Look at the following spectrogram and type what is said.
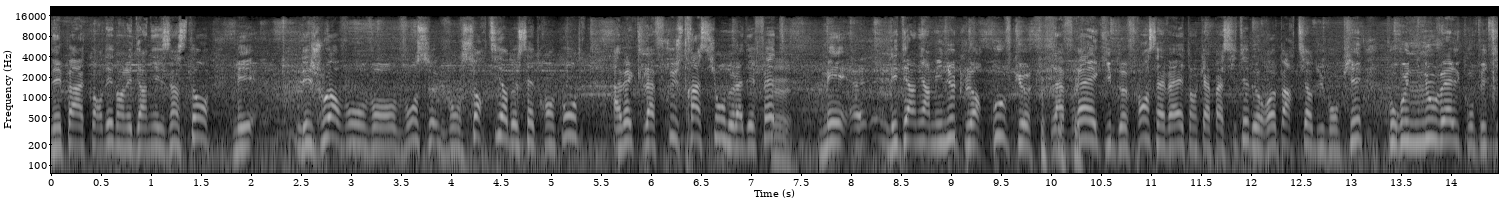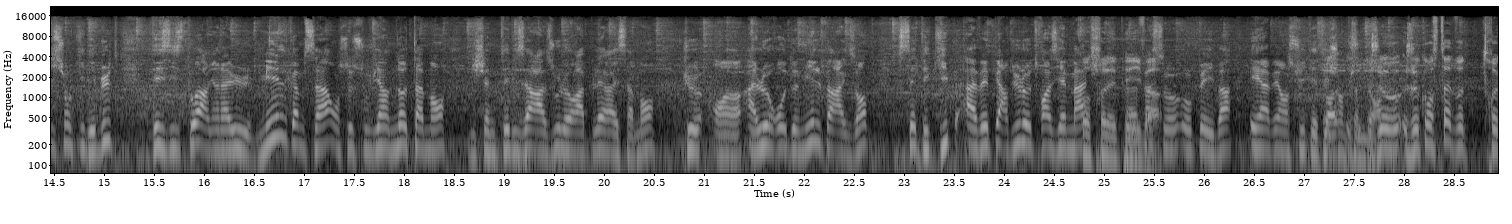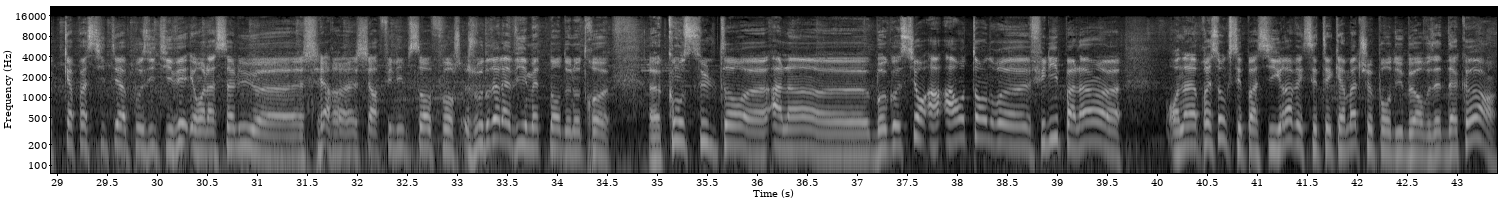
n'est pas accordé dans les derniers instants, mais les joueurs vont, sortir de cette rencontre avec la frustration de la défaite. Hum mais euh, les dernières minutes leur prouvent que la vraie équipe de France elle va être en capacité de repartir du bon pied pour une nouvelle compétition qui débute. Des histoires il y en a eu mille comme ça. On se souvient notamment Vicente Lizarazu le rappelait récemment que à l'Euro 2000 par exemple cette équipe avait perdu le troisième match Contre les euh, face aux, Pays-Bas et avait ensuite été champion je, je, constate votre capacité à positiver et on la salue euh, cher, cher Philippe Sanfourche. Je voudrais l'avis maintenant de notre consultant Alain Bogos à, entendre euh, Philippe, Alain, euh, on a l'impression que c'est pas si grave et que c'était qu'un match pour du. Vous êtes d'accord?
